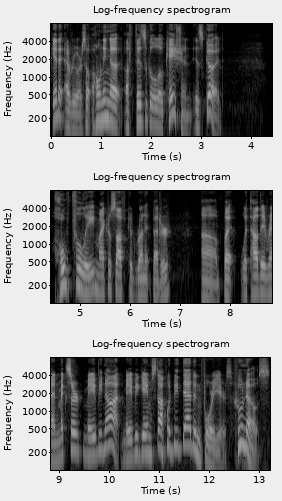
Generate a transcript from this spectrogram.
get it everywhere. So honing a, a physical location is good. Hopefully Microsoft could run it better. Uh, but with how they ran Mixer, maybe not. Maybe GameStop would be dead in four years. Who knows?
